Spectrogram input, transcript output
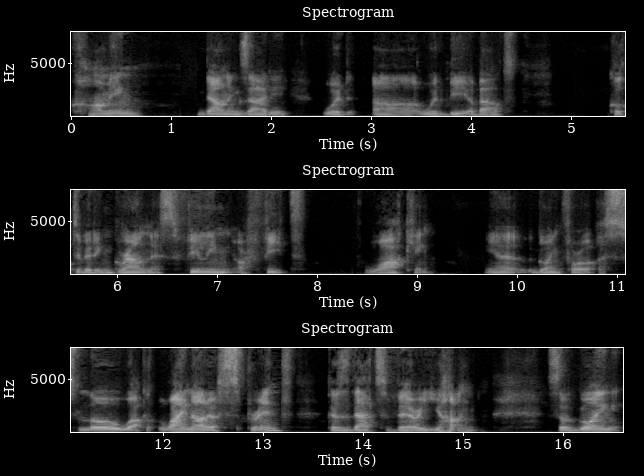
calming down anxiety would, uh, would be about cultivating groundness, feeling our feet, walking, you know, going for a slow walk. Why not a sprint? Because that's very yang. So going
